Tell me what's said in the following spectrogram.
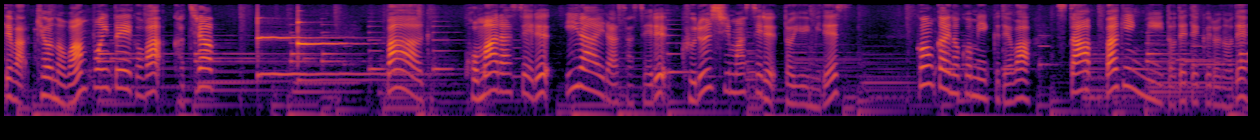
では今日のワンポイント英語はこちら。バーグ困らせるイライラさせる苦しませるという意味です。今回のコミックでは Stop bugging me と出てくるので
